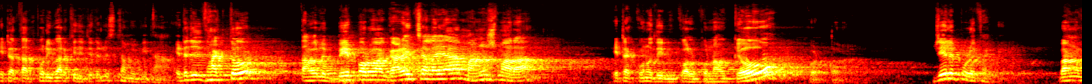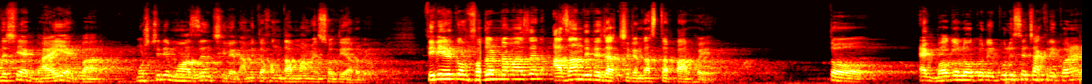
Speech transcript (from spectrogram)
এটা তার পরিবারকে দিতে, এটা ইসলামী বিধান। এটা যদি থাকতো, তাহলে বেপরোয়া গাড়ি চালাইয়া মানুষ মারা, এটা কোনোদিন কল্পনাও কেউ করতো না। জেলে পড়ে থাকে। বাংলাদেশে এক ভাই একবার মসজিদে মোয়াজ্জেন ছিলেন, আমি তখন দাম্মামে সৌদি আরবে। তিনি এরকম ফজর নামাজের আজান দিতে যাচ্ছিলেন রাস্তা পার হয়ে। তো এক ভদ্রলোক উনি পুলিশে চাকরি করেন,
